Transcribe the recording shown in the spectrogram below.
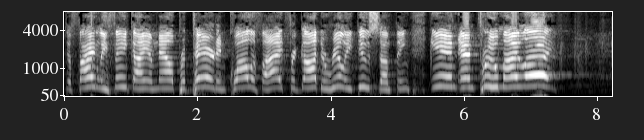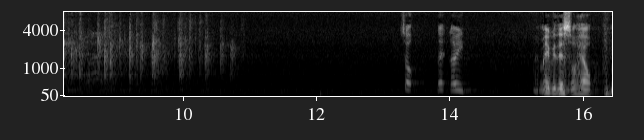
to finally think I am now prepared and qualified for God to really do something in and through my life. So, let, let me, maybe this will help.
